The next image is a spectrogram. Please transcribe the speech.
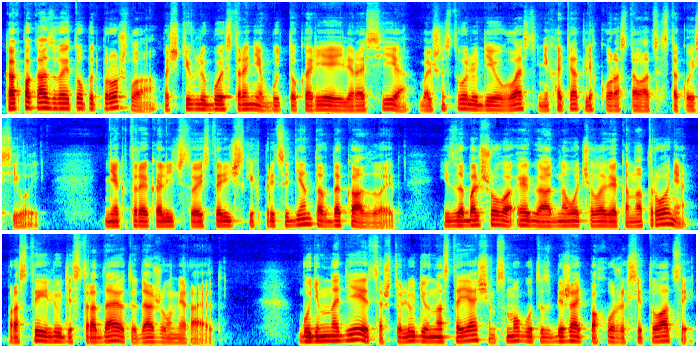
Как показывает опыт прошлого, почти в любой стране, будь то Корея или Россия, большинство людей у власти не хотят легко расставаться с такой силой. Некоторое количество исторических прецедентов доказывает, из-за большого эго одного человека на троне простые люди страдают и даже умирают. Будем надеяться, что люди в настоящем смогут избежать похожих ситуаций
